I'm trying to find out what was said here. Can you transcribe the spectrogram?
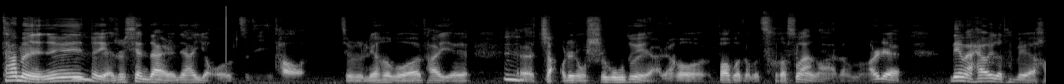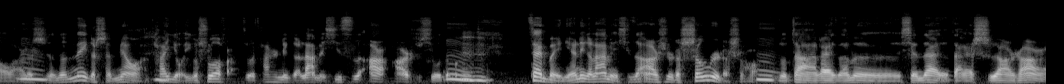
他们因为嗯。这也是现代人家有自己一套，就是联合国他也嗯。呃找这种施工队啊，然后包括怎么测算啊等等，而且另外还有一个特别好玩的事情，就那个神庙啊，它有一个说法，就是它是那个拉美西斯二二世修的嘛，在每年那个拉美西斯二世的生日的时候，嗯。就大概咱们现在的大概十月二十二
